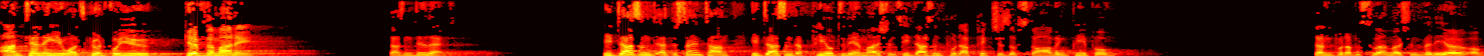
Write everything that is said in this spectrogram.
I'm telling you what's good for you. Give the money. Doesn't do that. He doesn't, at the same time, he doesn't appeal to the emotions. He doesn't put up pictures of starving people. Doesn't put up a slow motion video of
